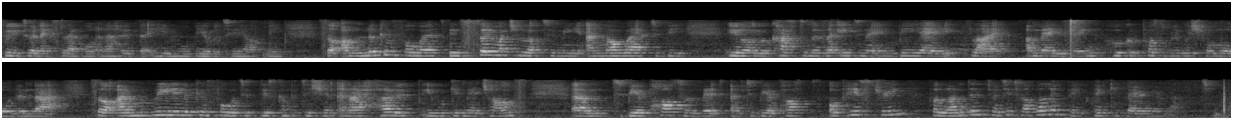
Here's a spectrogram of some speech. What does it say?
food to a next level and I hope that he will be able to help me. So I'm looking forward. It's so much a lot to me and my work to be, you know, your customers are eating it in BA flight, amazing. Who could possibly wish for more than that? So I'm really looking forward to this competition and I hope you will give me a chance um, to be a part of it and to be a part of history for London 2012 Olympic. Thank you very, very much.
